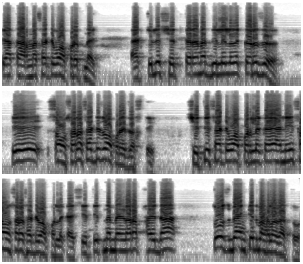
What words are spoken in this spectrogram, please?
त्या कारणासाठी वापरत नाहीत. ऍक्च्युली शेतकऱ्यांना दिलेलं कर्ज ते संसारासाठीच वापरायचं असते. शेतीसाठी वापरलं काय आणि संसारासाठी वापरलं काय? शेतीतनं मिळणारा फायदा तोच बँकेत भरला जातो.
